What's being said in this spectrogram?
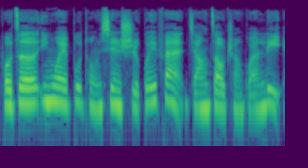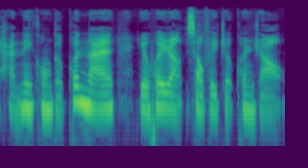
否则因为不同县市规范将造成管理和内控的困难，也会让消费者困扰。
